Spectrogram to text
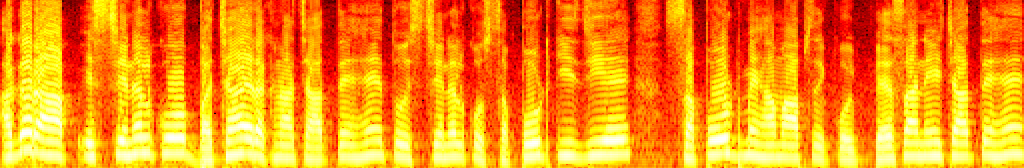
अगर आप इस चैनल को बचाए रखना चाहते हैं तो इस चैनल को सपोर्ट कीजिए। सपोर्ट में हम आपसे कोई पैसा नहीं चाहते हैं।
